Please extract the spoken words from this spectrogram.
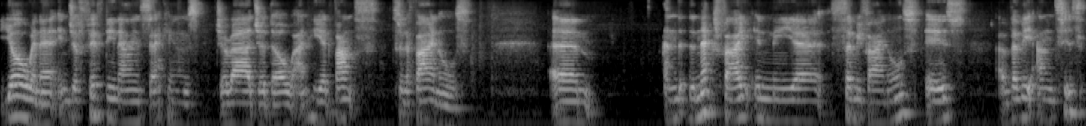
Your winner in just 59 seconds, Gerard Gordeau, and he advanced to the finals. Um, and the next fight in the uh, semi-finals is a very antis-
